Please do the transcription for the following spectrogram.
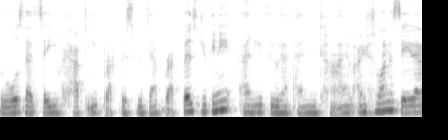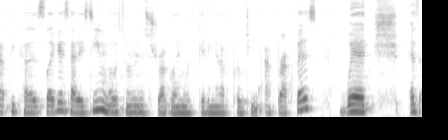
rules that say you have to eat breakfast foods at breakfast. You can eat any food at any time. I just want to say that because, like I said, I see most women struggling with getting enough protein at breakfast, which is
